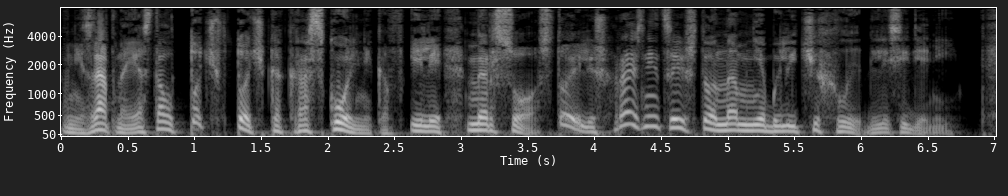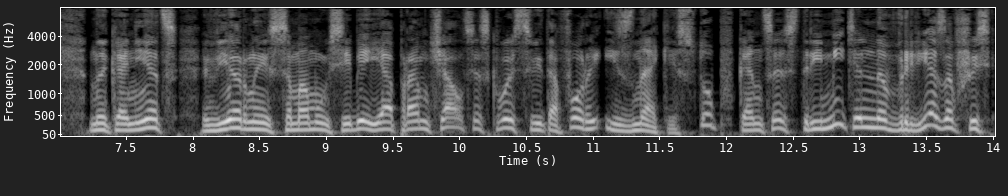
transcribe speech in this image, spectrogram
Внезапно я стал точь-в-точь, точь, как Раскольников или Мерсо, с той лишь разницей, что на мне были чехлы для сидений. Наконец, верный самому себе, я промчался сквозь светофоры и знаки «Стоп», в конце стремительно врезавшись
